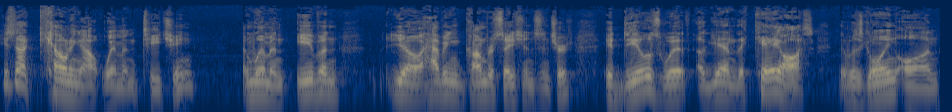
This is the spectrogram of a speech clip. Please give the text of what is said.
He's not counting out women teaching and women even, you know, having conversations in church. It deals with, again, the chaos that was going on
